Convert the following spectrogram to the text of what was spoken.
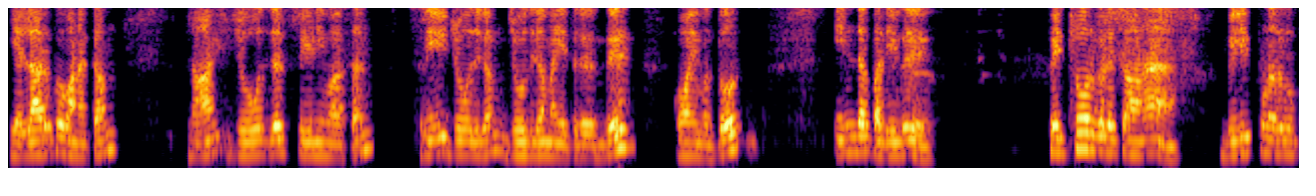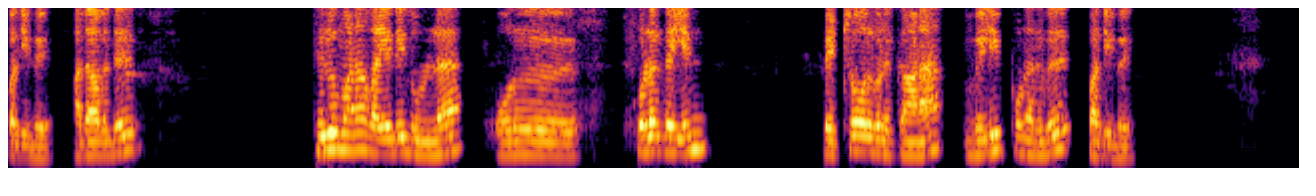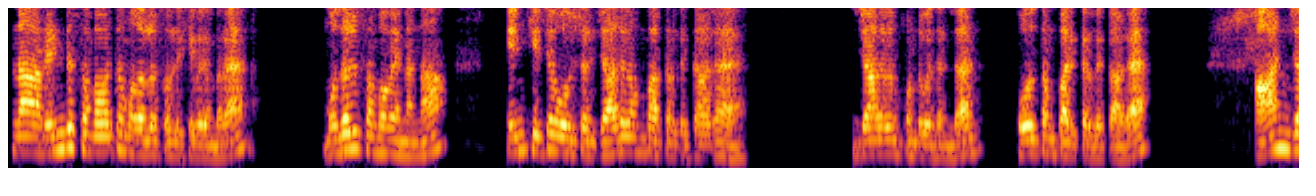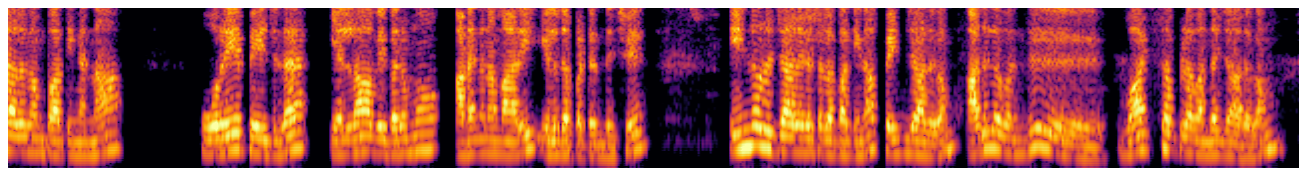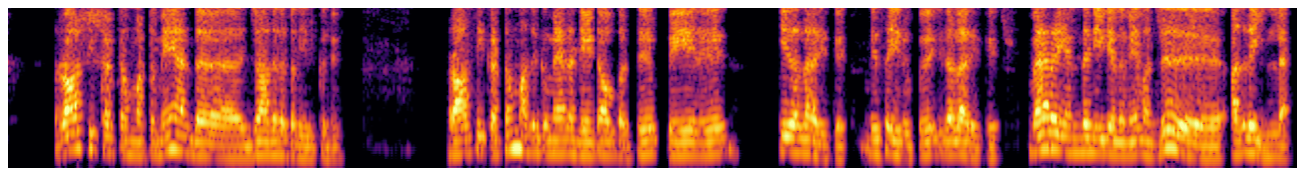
எல்லாருக்கும் வணக்கம். நான் ஜோதிடர் ஸ்ரீனிவாசன். ஸ்ரீ ஜோதிடம் ஜோதிட மையத்திலிருந்து கோயம்புத்தூர். இந்த பதிவு பெற்றோர்களுக்கான விழிப்புணர்வு பதிவு. அதாவது திருமண வயதில் உள்ள ஒரு குழந்தையின் பெற்றோர்களுக்கான விழிப்புணர்வு பதிவு. நான் ரெண்டு சம்பவத்தை முதல்ல சொல்லிக்க விரும்புறேன். முதல் சம்பவம் என்னன்னா என்கிட்ட ஒருத்தர் ஜாதகம் பார்க்கறதுக்காக ஜாதகம் கொண்டு வந்திருந்தார். பொருத்தம் பார்க்கறதுக்காக. ஆண் ஜாதகம் பாத்தீங்கன்னா ஒரே பேஜ்ல எல்லா விவரமும் அடங்கின மாதிரி எழுதப்பட்டிருந்துச்சு. இன்னொரு ஜாதகத்துல பாத்தீங்கன்னா பெண் ஜாதகம். அதுல வந்து வாட்ஸ்அப்ல வந்த ஜாதகம். ராசி கட்டம் மட்டுமே அந்த ஜாதகத்துல இருக்குது. ராசி கட்டம் அதுக்கு மேல டேட் ஆஃப் பர்த் பேரு இதெல்லாம் இருக்கு. திசை இருப்பு இதெல்லாம் இருக்கு. வேற எந்த டீட்டெயிலுமே வந்து அதுல இல்ல.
